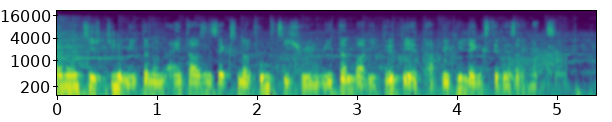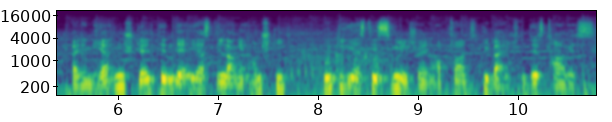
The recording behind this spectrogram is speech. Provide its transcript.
Mit 93 Kilometern und 1650 Höhenmetern war die dritte Etappe die längste des Rennens. Bei den Herren stellten der erste lange Anstieg und die erste Single-Trail-Abfahrt die Weichen des Tages.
